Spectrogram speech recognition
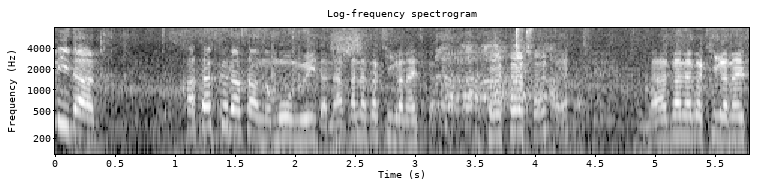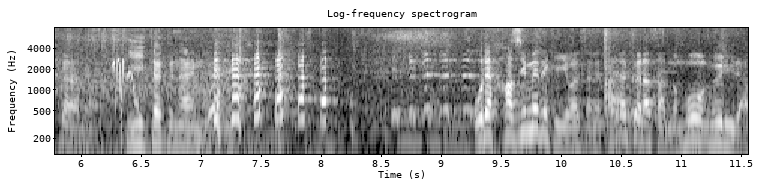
理だ。片倉さんのもう無理だ。なかなか気がないですから。なかなか気がないですからね。言いたくないもん。ね 俺初めて聞きましたね。片倉さんのもう無理だ。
